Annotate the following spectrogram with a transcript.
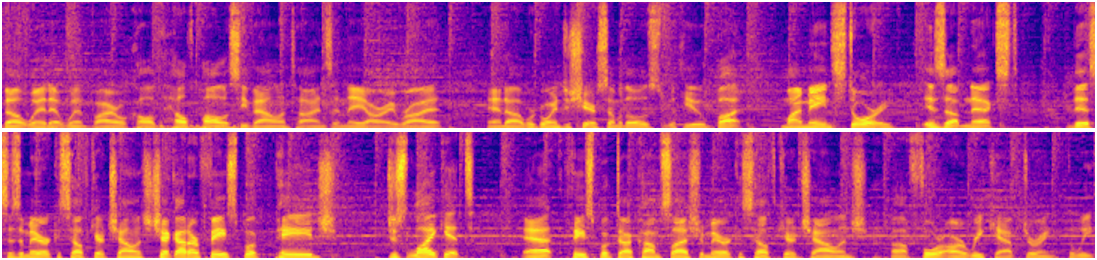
Beltway that went viral called Health Policy Valentines, and they are a riot. And uh, we're going to share some of those with you. But my main story is up next. This is America's Healthcare Challenge. Check out our Facebook page. Just like it at facebook.com slash America's Healthcare Challenge uh, for our recap during the week.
